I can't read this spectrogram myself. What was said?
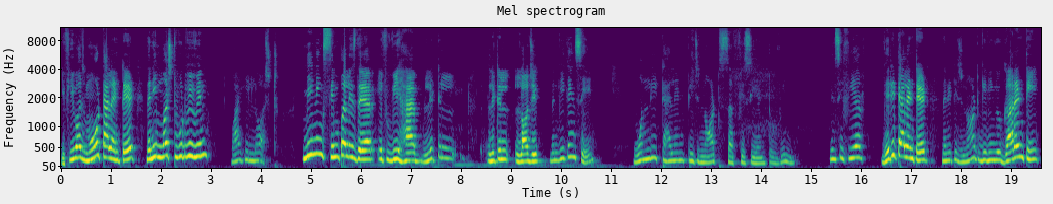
If he was more talented, then he must would we win. Why he lost? Meaning simple is there. If we have little little logic, then we can say only talent is not sufficient to win. Means if you are very talented, then it is not giving you guarantee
